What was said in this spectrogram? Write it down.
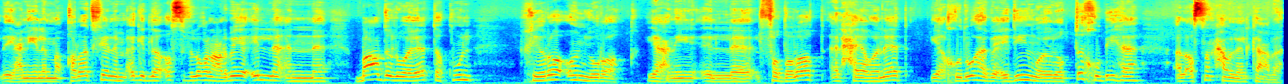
يعني لما قرأت فيها لم أجد لها أصل في اللغة العربية إلا أن بعض الروايات تقول خراء يراق. يعني ال- الفضلات الحيوانات يأخذوها بأيديهم ويلطخوا بها الاصنام حول الكعبة.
